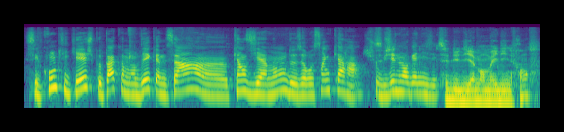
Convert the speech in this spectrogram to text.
C'est compliqué, je peux pas commander comme ça 15 euh, diamants de 0,5 carats. Je suis obligée de m'organiser. C'est du diamant made in France?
